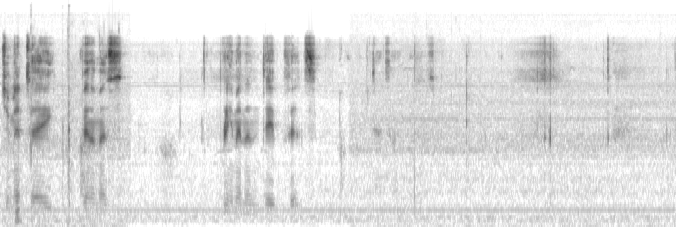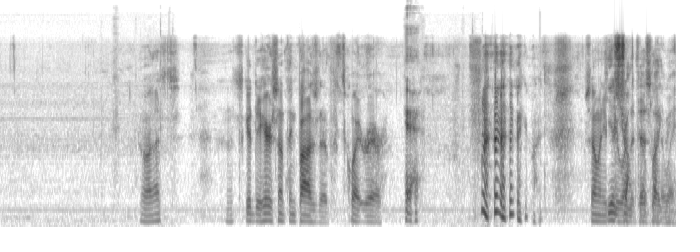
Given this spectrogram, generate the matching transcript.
Jimente, Well, that's that's good to hear something positive. It's quite rare. Yeah. so many he people that dislike me.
